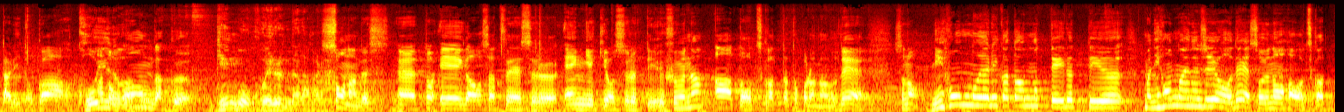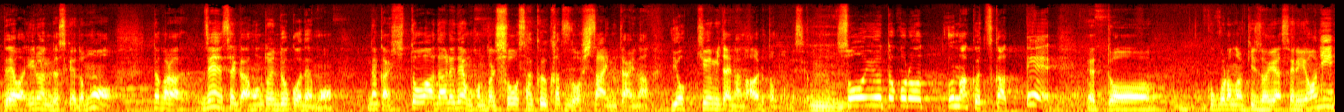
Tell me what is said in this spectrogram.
たりとかこういうの音楽言語を超えるんだだから。そうなんです、えー、と映画を撮影する演劇をするっていう風なアートを使ったところなのでその日本のやり方を持っているっていう、まあ、日本の NGO でそういうノウハウを使ってはいるんですけどもだから全世界本当にどこでもなんか人は誰でも本当に創作活動したいみたいな欲求みたいなのがあると思うんですよ、そういうところをうまく使って、えっと、心の傷を癒せるように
